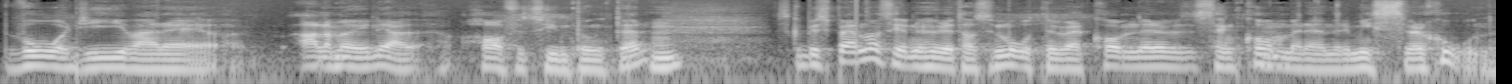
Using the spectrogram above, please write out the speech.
vårdgivare, alla mm. möjliga har för synpunkter. Det ska bli spännande att se nu hur det tas emot kom, när det sen kommer en remissversion.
